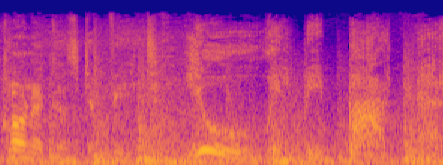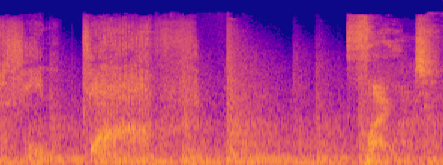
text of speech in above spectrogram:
Kronika's defeat. You will be partners in death. Fight!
